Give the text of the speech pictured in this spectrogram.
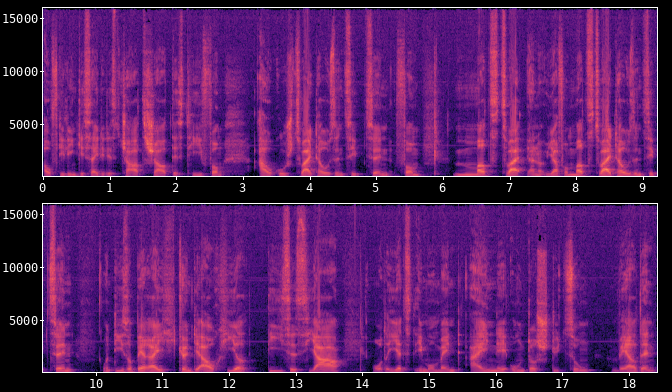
auf die linke Seite des Charts schaut, das Tief vom August 2017, vom März, zwei, ja, vom März 2017 und dieser Bereich könnte auch hier dieses Jahr oder jetzt im Moment eine Unterstützung werden.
